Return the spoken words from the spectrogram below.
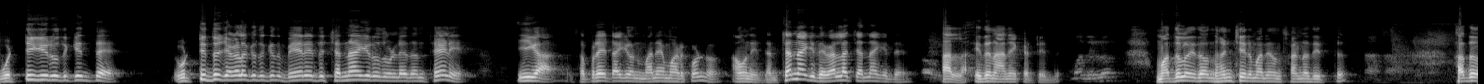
ಒಟ್ಟಿಗಿರೋದಕ್ಕಿಂತ ಹುಟ್ಟಿದ್ದು ಜಗಳಕ್ಕಿದ್ದಕ್ಕಿಂತ ಇದ್ದು ಚೆನ್ನಾಗಿರೋದು ಒಳ್ಳೇದಂತ ಹೇಳಿ ಈಗ ಸಪ್ರೇಟಾಗಿ ಒಂದು ಮನೆ ಮಾಡಿಕೊಂಡು ಅವನಿದ್ದಾನೆ. ಚೆನ್ನಾಗಿದ್ದೇವೆ ಎಲ್ಲ ಚೆನ್ನಾಗಿದ್ದೇವೆ. ಅಲ್ಲ ಇದು ನಾನೇ ಕಟ್ಟಿದ್ದು. ಮೊದಲು? ಇದೊಂದು ಹಂಚಿನ ಮನೆ ಒಂದು ಸಣ್ಣದಿತ್ತು. ಅದು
